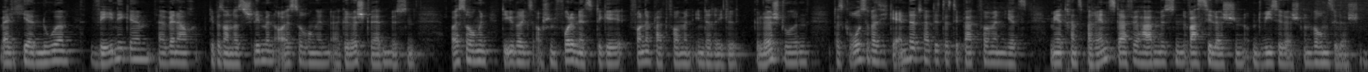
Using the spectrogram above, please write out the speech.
weil hier nur wenige, äh, wenn auch die besonders schlimmen Äußerungen äh, gelöscht werden müssen. Äußerungen, die übrigens auch schon vor dem NetzDG von den Plattformen in der Regel gelöscht wurden. Das Große, was sich geändert hat, ist, dass die Plattformen jetzt mehr Transparenz dafür haben müssen, was sie löschen und wie sie löschen und warum sie löschen.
